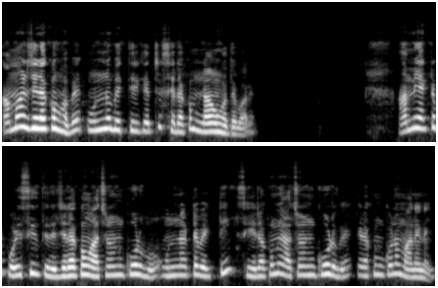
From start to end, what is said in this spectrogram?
আমার যেরকম হবে, অন্য ব্যক্তির ক্ষেত্রে সেরকম নাও হতে পারে। আমি একটা পরিস্থিতিতে যেরকম আচরণ করব, অন্য একটা ব্যক্তি সেই রকমই আচরণ করবে, এরকম কোনো মানে নেই।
